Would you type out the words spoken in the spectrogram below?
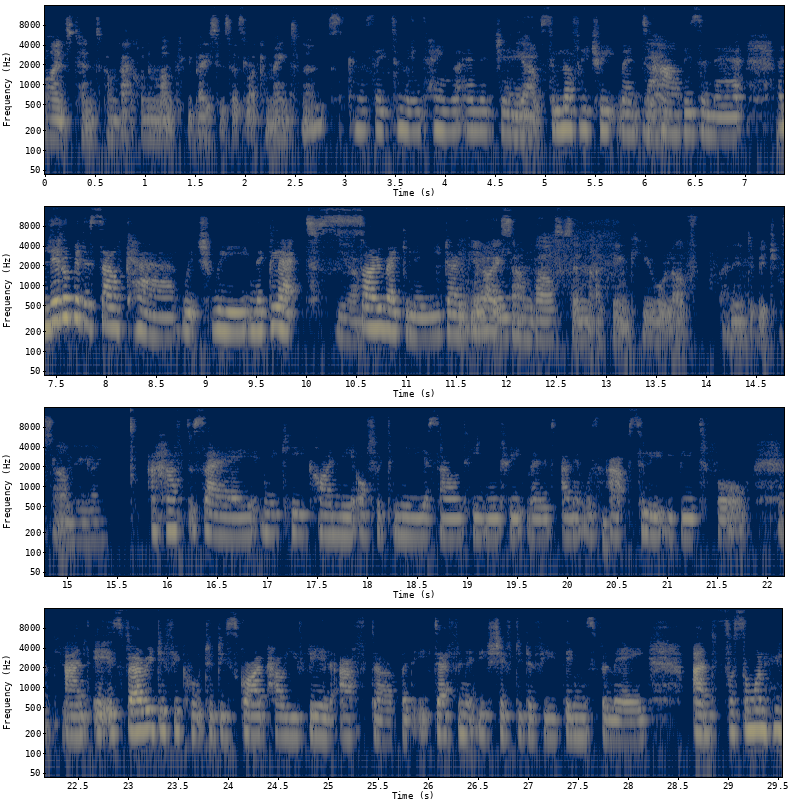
clients tend to come back on a monthly basis as like a maintenance. I going to say to maintain your energy. Yeah. It's a lovely treatment to Yeah. have, isn't it? A little bit of self care, which we neglect Yeah. so regularly, don't If you we? like sound baths, then I think you will love an individual sound healing. I have to say, Nicky kindly offered me a sound healing treatment and it was absolutely beautiful. And it is very difficult to describe how you feel after, but it definitely shifted a few things for me. And for someone who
